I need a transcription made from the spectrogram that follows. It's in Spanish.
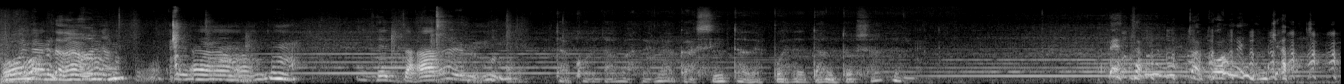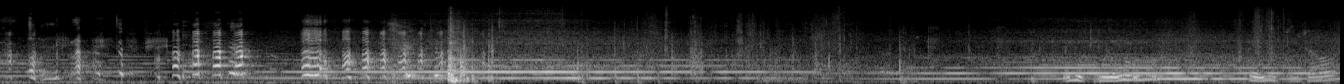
Hola. ¿Qué tal? ¿Te acordabas de la casita después de tantos años? Esta tacones, muchachos. Un rato. Veintiuno, veintidós,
